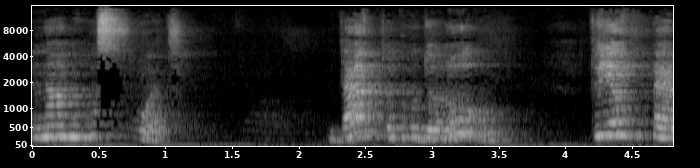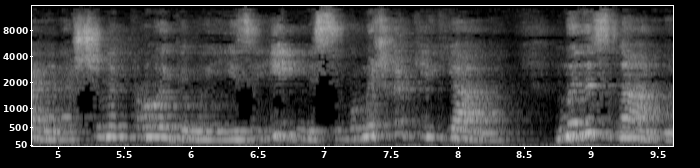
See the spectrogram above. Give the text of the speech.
нам Господь дав таку дорогу, то я впевнена, що ми пройдемо її з гідністю, бо ми ж харків'яни, ми не знані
